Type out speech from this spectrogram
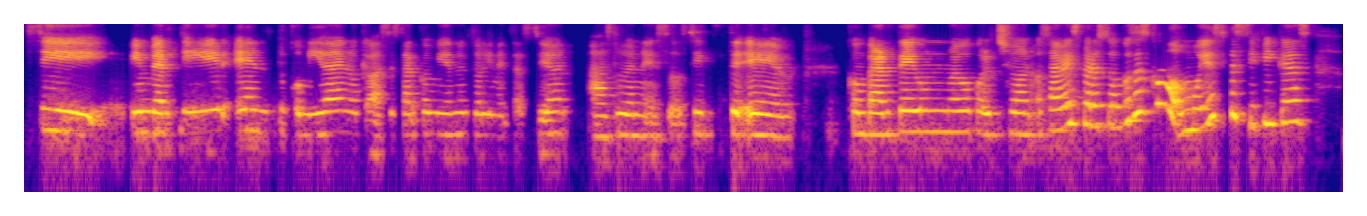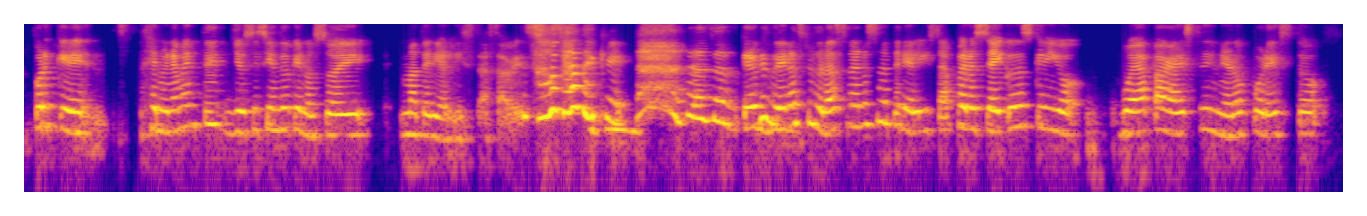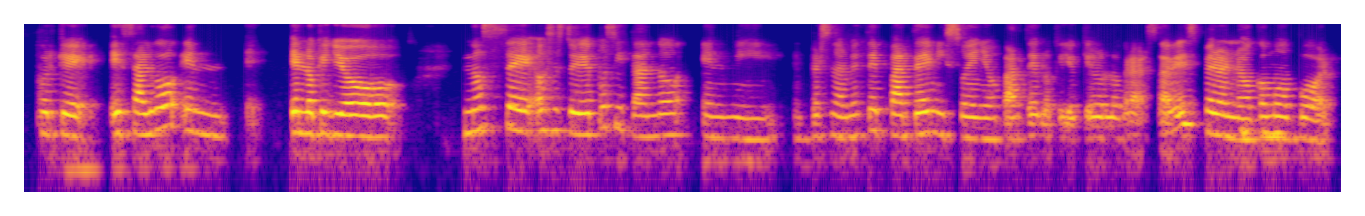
Si invertir en tu comida, en lo que vas a estar comiendo, en tu alimentación, hazlo en eso. Si te, em, comprarte un nuevo colchón, o sabes, pero son cosas como muy específicas porque genuinamente yo sí siento que no soy materialista, ¿sabes? O sea, de que, o sea, creo que soy de las personas menos materialista, pero sí hay cosas que digo, voy a pagar este dinero por esto, porque es algo en, en lo que yo, no sé, o sea, estoy depositando en mi, personalmente, parte de mi sueño, parte de lo que yo quiero lograr, ¿sabes? Pero no como por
